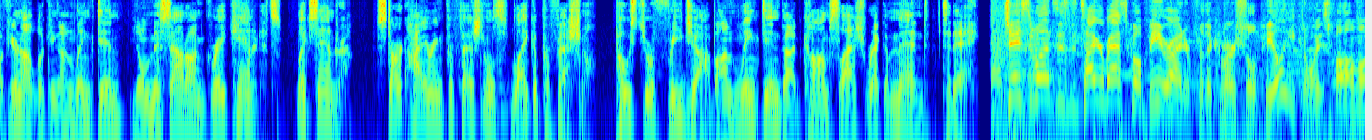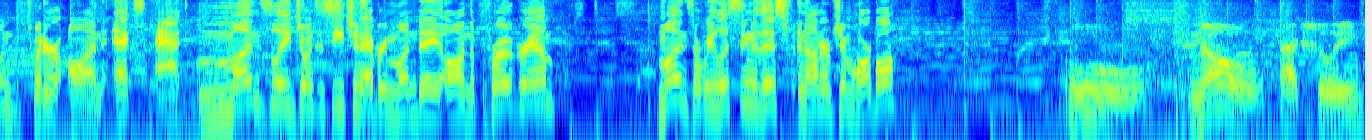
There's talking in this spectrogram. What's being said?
if you're not looking on LinkedIn, you'll miss out on great candidates like Sandra. Start hiring professionals like a professional. Post your free job on LinkedIn.com slash recommend today. Jason Munz is the Tiger basketball beat writer for the commercial appeal. You can always follow him on Twitter on X at Munsley. Joins us each and every Monday on the program. Munz, are we listening to this in honor of Jim Harbaugh? Ooh, no, actually.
